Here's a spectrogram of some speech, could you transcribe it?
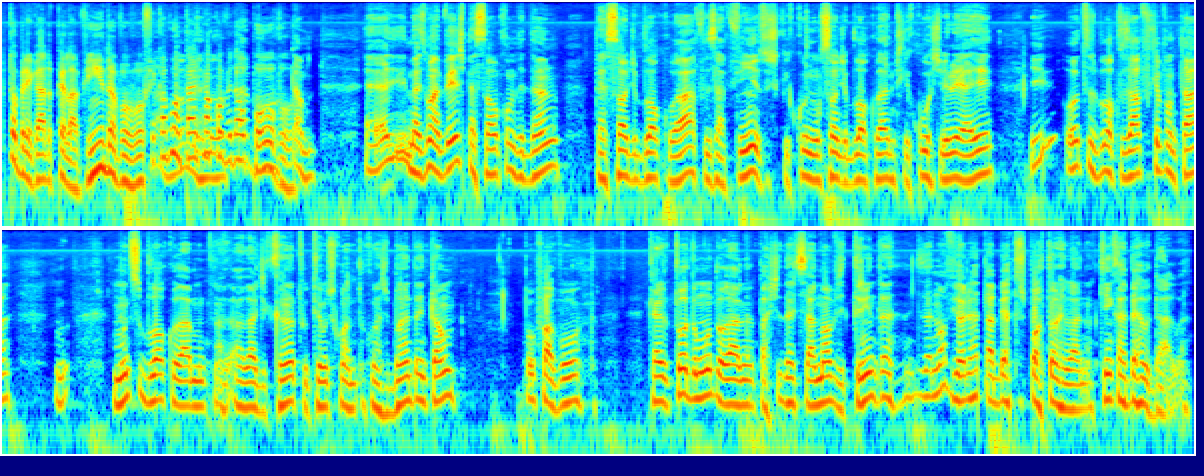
Muito obrigado pela vinda, vovô. Fica tá à vontade para convidar tá o povo. Bom, tá. é, mais uma vez, pessoal, convidando pessoal de Bloco A, os afins, os que não são de Bloco A, mas que curtem ele aí, e outros blocos A, porque vão estar muitos blocos lá, lá de canto, temos com, com as bandas, então, por favor, quero todo mundo lá, a partir das 19h30, 19 horas já está aberto os portões lá, no Quincas Berro d'Água.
